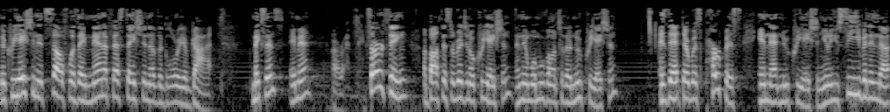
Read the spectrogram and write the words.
the creation itself was a manifestation of the glory of God. Make sense? Amen? All right. Third thing about this original creation, and then we'll move on to the new creation, is that there was purpose in that new creation. You know, you see even in the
